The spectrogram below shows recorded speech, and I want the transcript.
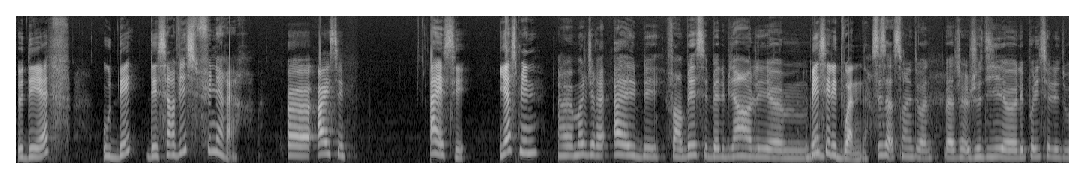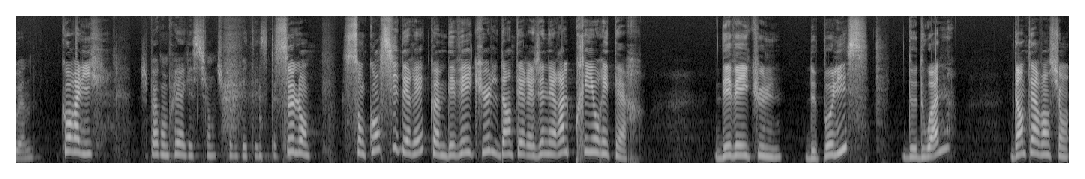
EDF ou D, des services funéraires. euh, A et C. A et C. Yasmine, Euh, moi, je dirais A et B. Enfin, B, c'est bel et bien les. euh, B, c'est les douanes. C'est ça, ce sont les douanes. Bah, je, je dis euh, les polices et les douanes. Coralie, J'ai pas compris la question. Tu peux répéter, s'il te plaît selon, sont considérés comme des véhicules d'intérêt général prioritaire. Des véhicules de police, de douane, d'intervention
